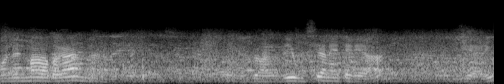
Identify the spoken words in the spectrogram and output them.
On a une membrane qu'on peut enlever aussi à l'intérieur. J'y arrive.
